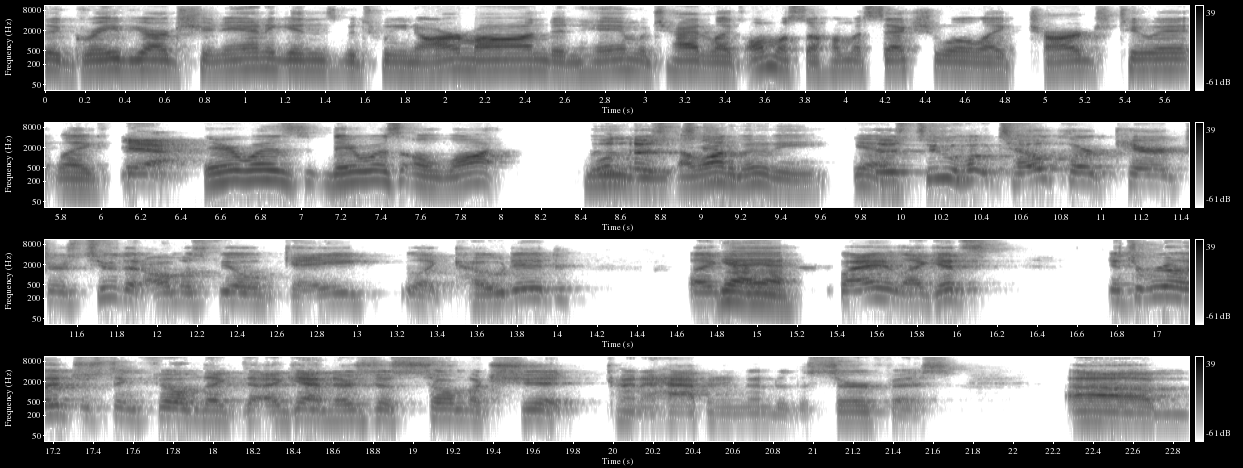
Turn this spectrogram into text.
the graveyard shenanigans between Armand and him, which had like almost a homosexual like charge to it. Like Yeah. there was there was a lot Well, movie, those a lot of movie. Yeah. Those two hotel clerk characters too that almost feel gay, like coded, like yeah, yeah. way. Like it's it's a real interesting film. Like again, there's just so much shit kind of happening under the surface. Um,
